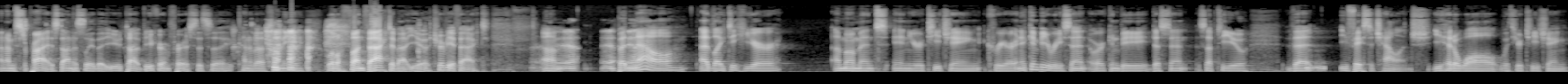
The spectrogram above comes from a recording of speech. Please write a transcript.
and I'm surprised, honestly, that you taught Bikram first. It's a kind of a funny little fun fact about you, trivia fact. Um, yeah, yeah, but yeah. now I'd like to hear a moment in your teaching career, and it can be recent or it can be distant. It's up to you that mm-hmm. you faced a challenge. You hit a wall with your teaching.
